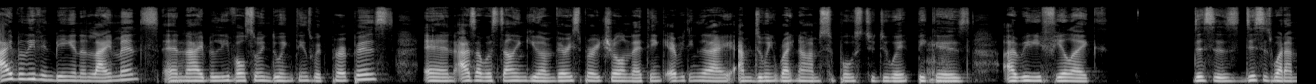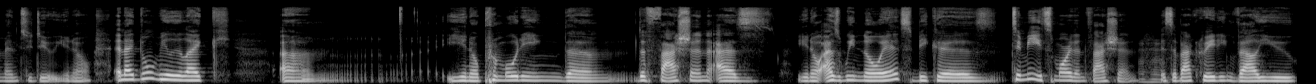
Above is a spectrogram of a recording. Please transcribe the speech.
I believe in being in alignment and I believe also in doing things with purpose. And as I was telling you, I'm very spiritual and I think everything that I am doing right now, I'm supposed to do it because I really feel like this is, this is what I'm meant to do, you know? And I don't really like, um, you know, promoting the, the fashion as, you know, as we know it, because to me, it's more than fashion. Mm-hmm. It's about creating value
